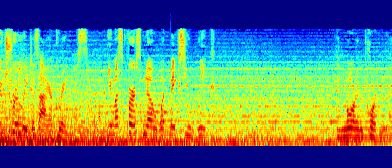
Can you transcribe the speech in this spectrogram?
you truly desire greatness, you must first know what makes you weak. And more importantly,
